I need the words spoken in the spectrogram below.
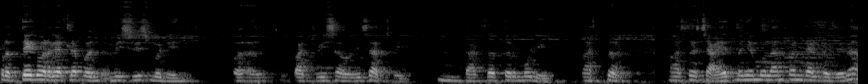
प्रत्येक वर्गातल्या पं वीस वीस मुली पाचवी सहावी सातवी. साठ सत्तर मुली. मास्तर. मास्तर शाळेत म्हणजे मुलांपण द्यायला पाहिजे ना.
